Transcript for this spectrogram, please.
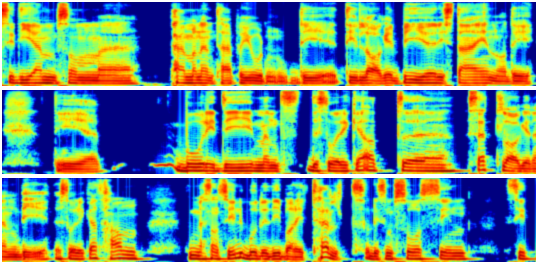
sitt hjem som eh, permanent her på jorden. De, de lager byer i stein, og de, de eh, bor i de, mens det står ikke at uh, Seth lager en by. Det står ikke at han Mest sannsynlig bodde de bare i telt og liksom så sin sitt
